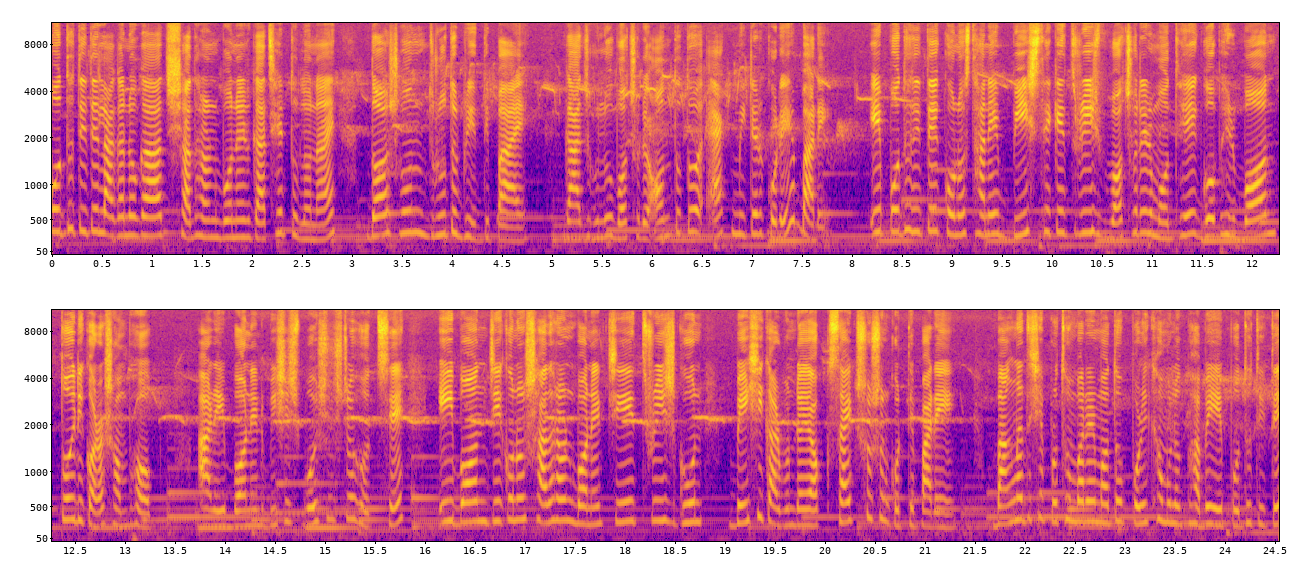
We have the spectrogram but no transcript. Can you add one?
পদ্ধতিতে লাগানো গাছ সাধারণ বনের গাছের তুলনায় দশ গুণ দ্রুত বৃদ্ধি পায়। গাছগুলো বছরে অন্তত এক মিটার করে বাড়ে। এই পদ্ধতিতে কোনো স্থানে বিশ থেকে ত্রিশ বছরের মধ্যে গভীর বন তৈরি করা সম্ভব। আর এই বনের বিশেষ বৈশিষ্ট্য হচ্ছে, এই বন যে কোনো সাধারণ বনের চেয়ে ত্রিশ গুণ বেশি কার্বন ডাই অক্সাইড শোষণ করতে পারে। বাংলাদেশে প্রথমবারের মতো পরীক্ষামূলকভাবে এ পদ্ধতিতে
